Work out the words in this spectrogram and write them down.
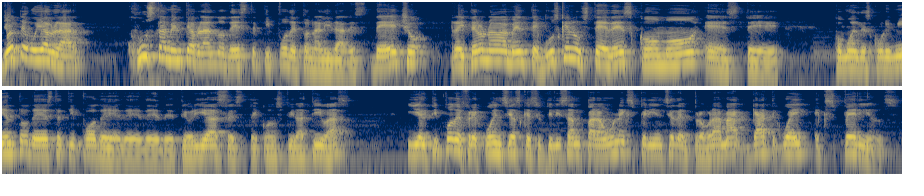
Yo te voy a hablar justamente hablando de este tipo de tonalidades. De hecho, reitero nuevamente, busquen ustedes como este como el descubrimiento de este tipo de, teorías este, conspirativas y el tipo de frecuencias que se utilizan para una experiencia del programa Gateway Experience.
